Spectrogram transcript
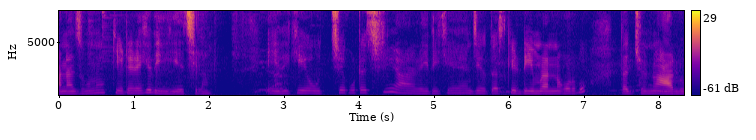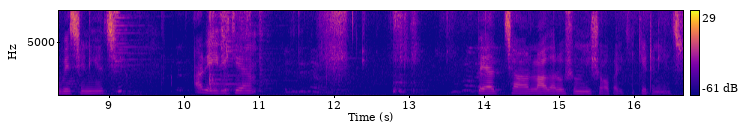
আনাজগুলো কেটে রেখে দিয়ে গিয়েছিলাম। এইদিকে উচ্ছে কুটেছি আর এইদিকে যেহেতু আজকে ডিম রান্না করব, তার জন্য আলু বেছে নিয়েছি। আর এইদিকে পেঁয়াজ, ঝাল, আদা, রসুন এইসব আর কি কেটে নিয়েছি।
